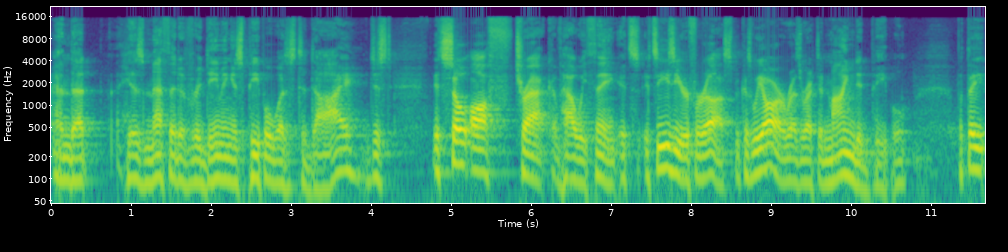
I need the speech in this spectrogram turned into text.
and that his method of redeeming his people was to die? Just it's so off track of how we think. It's, it's easier for us because we are resurrected minded people, but they,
